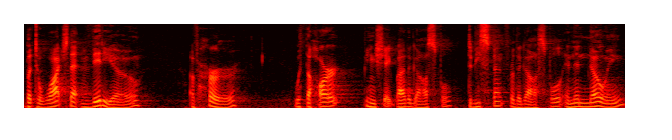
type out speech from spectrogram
But to watch that video of her with the heart being shaped by the gospel, to be spent for the gospel, and then knowing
